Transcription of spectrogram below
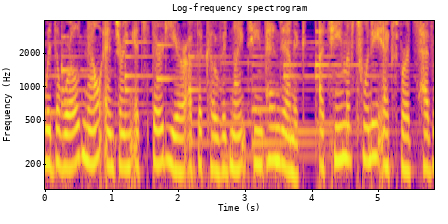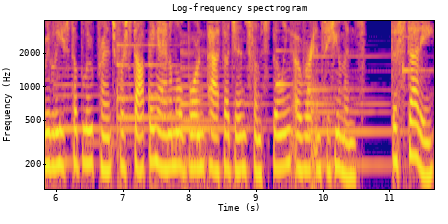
With the world now entering its third year of the COVID 19 pandemic, a team of 20 experts have released a blueprint for stopping animal borne pathogens from spilling over into humans. The study,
